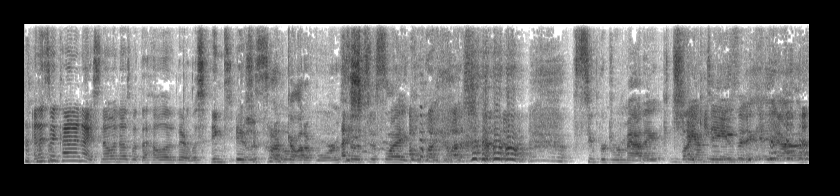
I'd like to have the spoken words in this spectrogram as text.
and it's been kind of nice. No one knows what the hell they're listening to. you should put on God of War, so it's just like Oh my gosh. super dramatic chanting. music. Yeah.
